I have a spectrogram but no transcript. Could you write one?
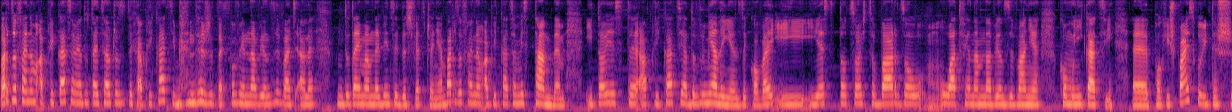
bardzo fajną aplikacją, ja tutaj cały czas do tych aplikacji będę, że tak powiem, nawiązywać, ale tutaj mam najwięcej doświadczenia. Bardzo fajną aplikacją jest Tandem i to jest e, aplikacja do wymiany językowej i jest to coś, co bardzo ułatwia nam nawiązywanie komunikacji po hiszpańsku i też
